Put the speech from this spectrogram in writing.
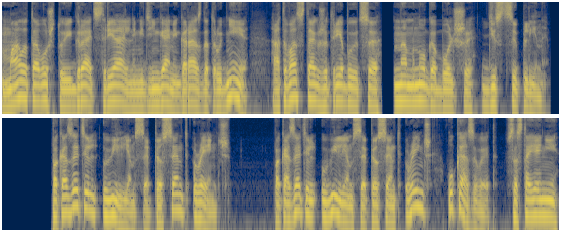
Мало того, что играть с реальными деньгами гораздо труднее, от вас также требуется намного больше дисциплины. Показатель Уильямса Percent Range. Показатель Уильямса Percent Range указывает, в состоянии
